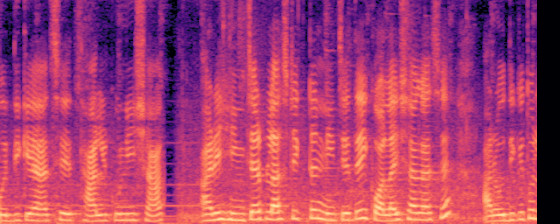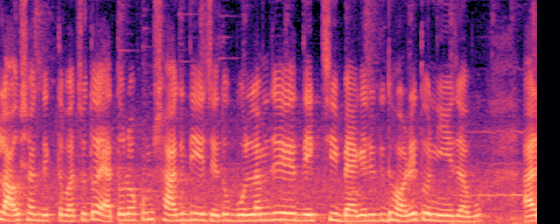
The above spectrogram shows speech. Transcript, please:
ওইদিকে আছে থালকুনি শাক। আর এই হিংচার প্লাস্টিকটার নিচেতেই কলাই শাক আছে, আর ওদিকে তো লাউ শাক দেখতে পাচ্ছ, তো এত রকম শাক দিয়েছে, তো বললাম যে দেখছি, ব্যাগে যদি ধরে তো নিয়ে যাব। আর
